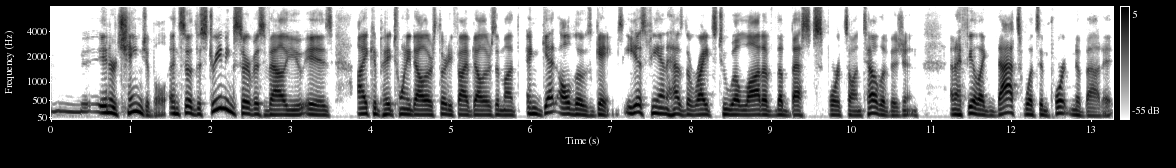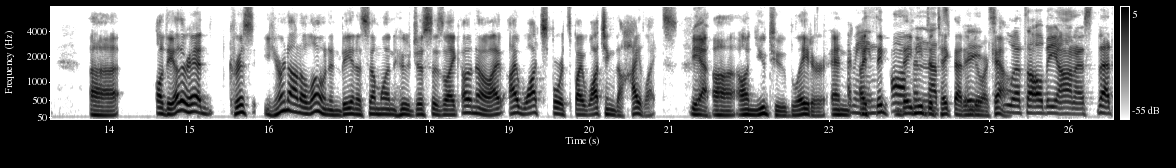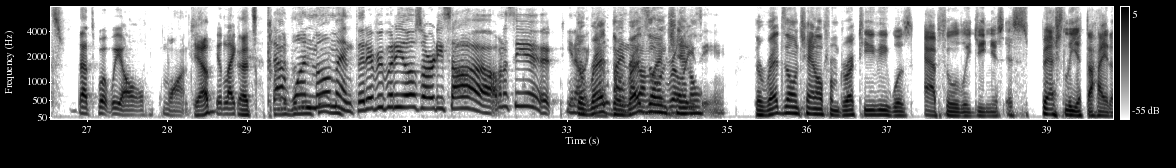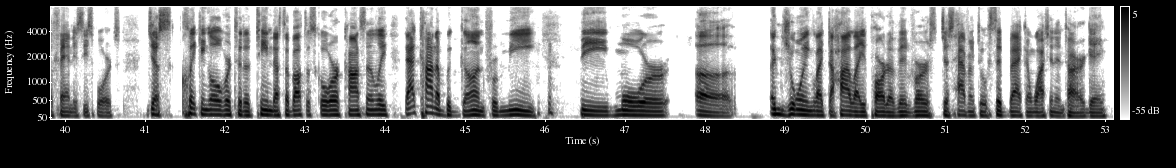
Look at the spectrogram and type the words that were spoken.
interchangeable. And so the streaming service value is i could pay $20 $35 a month and get all those games. Espn has the rights to a lot of the best sports on television and i feel like that's what's important about it. Uh, on the other hand, Chris, you're not alone in being a someone who just is like, oh no, I, I watch sports by watching the highlights Yeah. uh, on YouTube later. And I I, think they need to take that into account. Let's all be honest. That's that's what we all want. Yep, You're like that's that of the new one thing. moment that everybody else already saw. I want to see it. You know, The red- the red zone online real channel- easy. The Red Zone channel from DirecTV was absolutely genius, especially at the height of fantasy sports. Just clicking over to the team that's about to score constantly. That kind of begun for me the more uh enjoying like the highlight part of it versus just having to sit back and watch an entire game.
